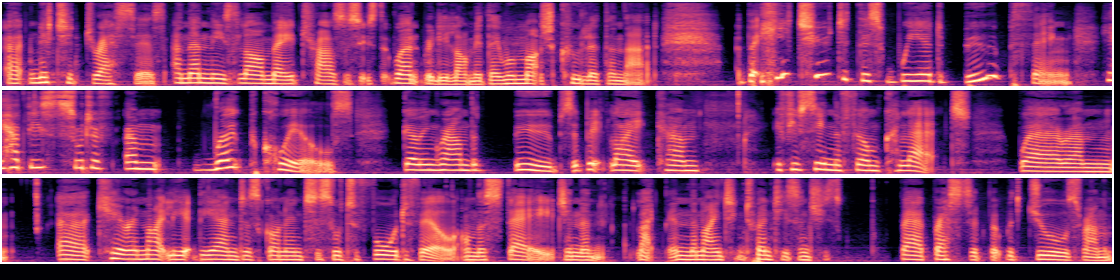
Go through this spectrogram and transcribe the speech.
uh, knitted dresses, and then these lame trouser suits that weren't really lame; they were much cooler than that. But he too did this weird boob thing. He had these sort of um, rope coils going around the boobs, a bit like um, if you've seen the film Colette, where um, uh, Keira Knightley at the end has gone into sort of vaudeville on the stage, and then like in the 1920s, and she's bare-breasted but with jewels around them.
